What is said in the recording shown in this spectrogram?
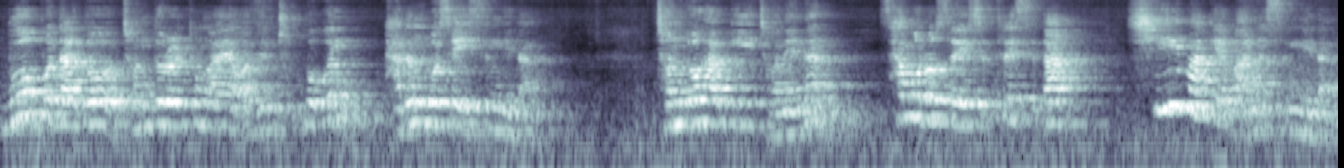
무엇보다도 전도를 통하여 얻은 축복은 다른 곳에 있습니다. 전도하기 전에는 사모로서의 스트레스가 심하게 많았습니다.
